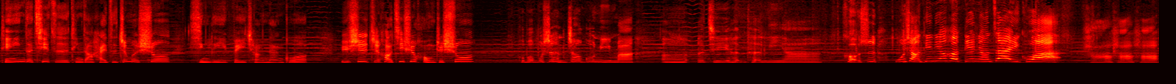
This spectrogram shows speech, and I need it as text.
田英的妻子听到孩子这么说，心里非常难过，于是只好继续哄着说：“婆婆不是很照顾你吗？嗯、呃，而且也很疼你呀、啊。可是我想天天和爹娘在一块。好，好，好，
